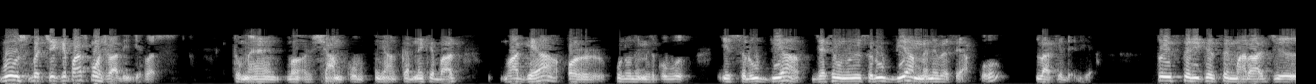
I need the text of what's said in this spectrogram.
वो उस बच्चे के पास पहुंचवा दीजिए बस। तो मैं शाम को यहाँ करने के बाद वहाँ गया और उन्होंने मेरे को वो ये स्वरूप दिया जैसे उन्होंने स्वरूप दिया मैंने वैसे आपको ला के दे दिया। तो इस तरीके से महाराज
